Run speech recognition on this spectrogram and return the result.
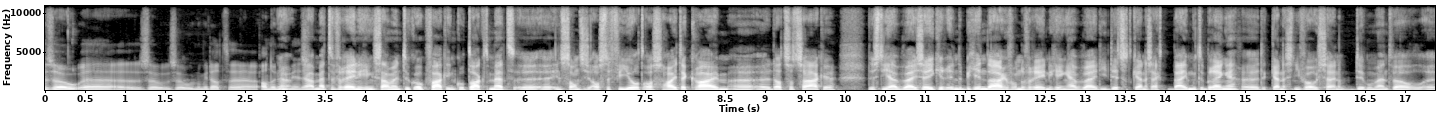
zo, eh, zo, zo hoe noem je dat, eh, anoniem Ja, is? ja, met de vereniging staan we natuurlijk ook vaak in contact met eh, eh, instanties als de Field, als Hightech Crime, eh, eh, dat soort zaken. Dus die hebben wij zeker in de begindagen van de vereniging, hebben wij die dit soort kennis echt bij moeten brengen. Eh, de kennisniveaus zijn op dit moment wel eh,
